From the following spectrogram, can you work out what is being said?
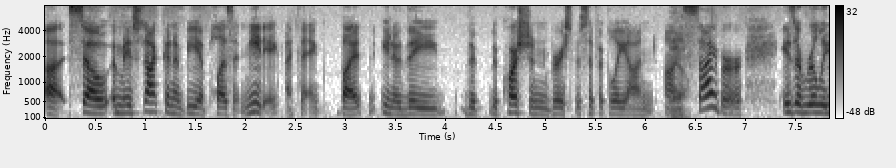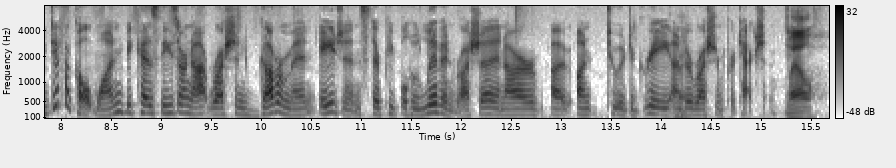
Uh, so, I mean, it's not going to be a pleasant meeting, I think. But you know, the the, the question very specifically on on Yeah. cyber is a really difficult one because these are not Russian government agents. They're people who live in Russia and are, uh, on, to a degree, under Russian protection. Well,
